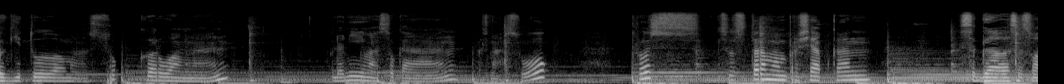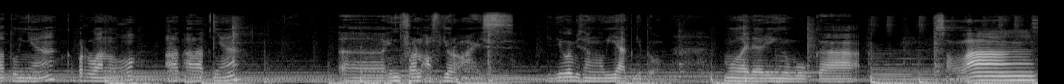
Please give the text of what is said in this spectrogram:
Begitu lo masuk ke ruangan udah nih masuk kan? Pas masuk terus suster mempersiapkan segala sesuatunya keperluan lo alat-alatnya uh, in front of your eyes. Jadi lo bisa ngeliat gitu. Mulai dari ngebuka selang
